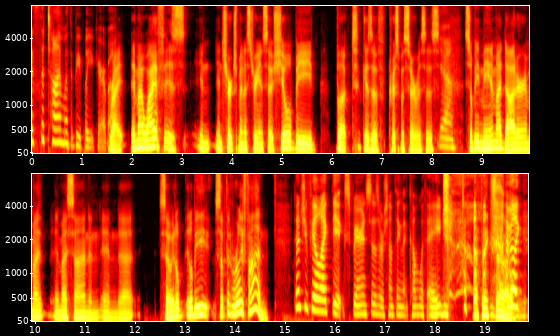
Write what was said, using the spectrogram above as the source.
It's the time with the people you care about. right. And my wife is in, in church ministry. And so she'll be booked because of Christmas services. Yeah. So it'll be me and my daughter and my, and my son. And, and, uh, so it'll, it'll be something really fun. Don't you feel like the experiences are something that come with age? I think so. I feel like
